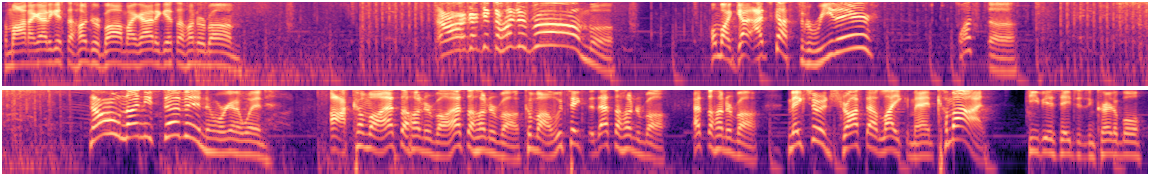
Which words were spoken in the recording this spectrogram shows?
Come on, I gotta get the 100 bomb. I gotta get the 100 bomb. Oh, I gotta get the 100 bomb! Oh my god, I just got three there? What the? No, 97! We're gonna win. Ah, come on. That's a 100 bomb. That's a 100 bomb. Come on. We take that. That's a 100 bomb. That's a 100 bomb. Make sure to drop that like, man. Come on. PPSH is incredible.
